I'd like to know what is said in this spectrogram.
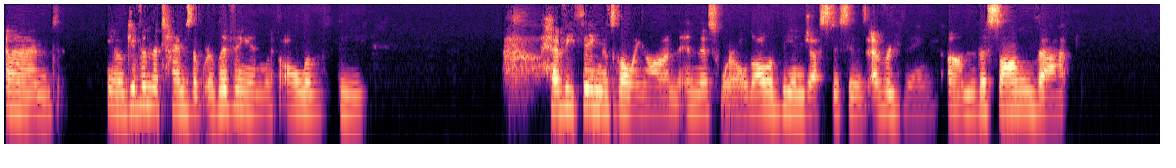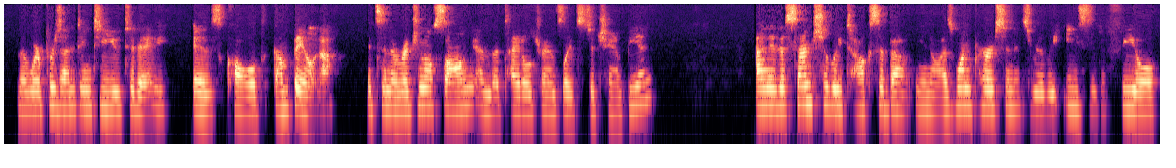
And you know, given the times that we're living in with all of the heavy things going on in this world, all of the injustices, everything, um, the song that that we're presenting to you today is called Campeona. It's an original song and the title translates to champion. And it essentially talks about, you know, as one person, it's really easy to feel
